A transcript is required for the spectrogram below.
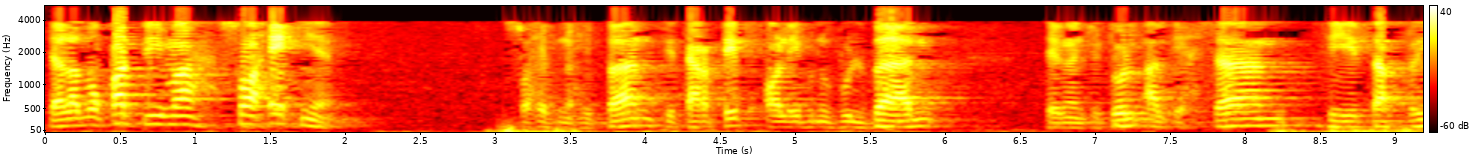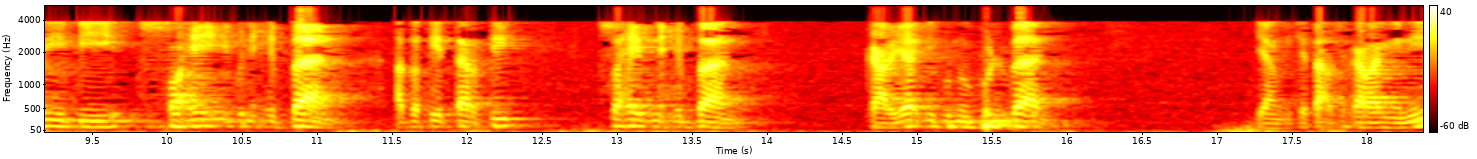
dalam muqaddimah sahihnya Sahih Ibn Hibban ditartib oleh Ibn Bulban dengan judul Al-Ihsan fi Taqribi Sahih Ibn Hibban atau fi tartib Sahih Ibn Hibban karya Ibnu Bulban yang dicetak sekarang ini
